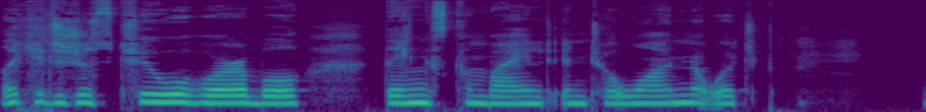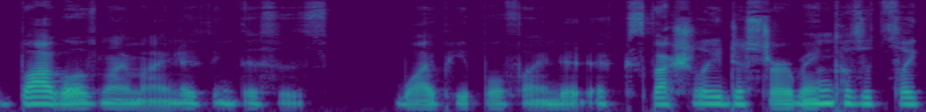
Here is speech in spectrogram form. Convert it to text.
Like, it's just two horrible things combined into one, which boggles my mind. I think this is why people find it especially disturbing because it's like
